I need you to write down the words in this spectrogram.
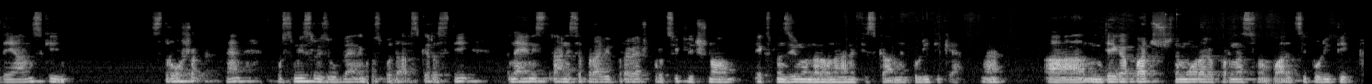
dejanski strošek, ne, v smislu izgubljene gospodarske rasti, na eni strani se pravi preveč prociklično, ekspanzivno naravnane fiskalne politike. Ne. A, in tega pač se morajo pri nas novalci politik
